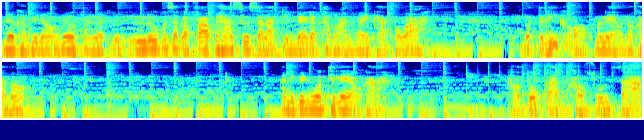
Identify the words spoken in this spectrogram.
เด้อค่ะพี่น้องเด้อฟันละลืมภาษากับฟ้าไปหาซื้อสลากกินแบ่งรัฐบาลไว้ค่ะ เพราะว่าลอตเตอรี่ก็ออกมาแล้วเนาะค่ะเนาะอันนี้เป็นงวดที่แล้วค่ะ เขาตกกลับเขาศูนย์สาม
